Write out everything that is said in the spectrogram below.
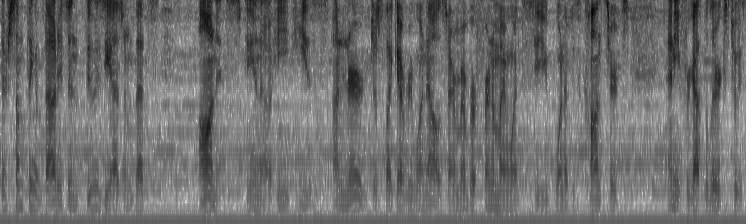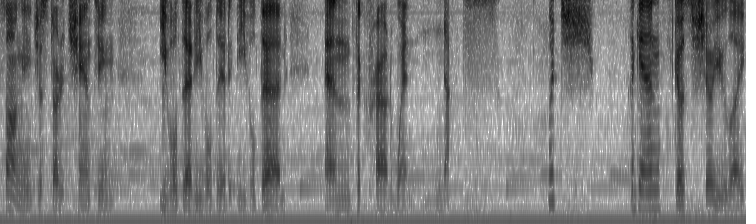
there's something about his enthusiasm that's honest. You know, he he's a nerd just like everyone else. I remember a friend of mine went to see one of his concerts, and he forgot the lyrics to his song, and he just started chanting, "Evil Dead, Evil Dead, Evil Dead," and the crowd went nuts. Which, again, goes to show you like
